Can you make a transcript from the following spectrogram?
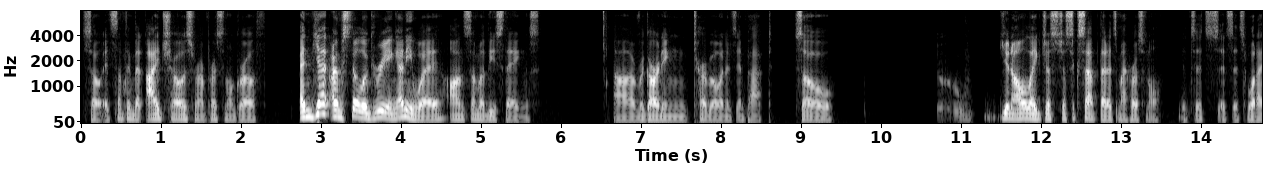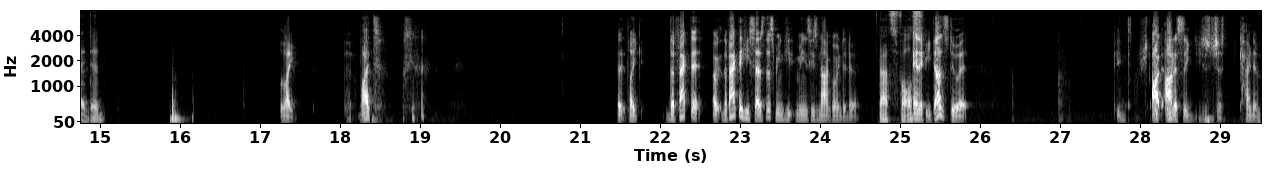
So it's something that I chose for my personal growth. And yet I'm still agreeing anyway on some of these things uh, regarding Turbo and its impact. So, you know, like just just accept that it's my personal. It's it's it's it's what I did. Like, what? Uh, like the fact that uh, the fact that he says this means he, means he's not going to do it. That's false. And if he does do it, it's, honestly, he's just kind of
